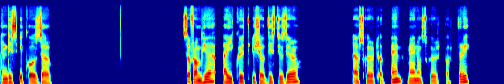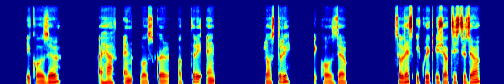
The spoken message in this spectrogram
and this equals 0. So from here, I equate each of these to 0. I have square root of n minus square root of 3 equals 0. I have n plus square root of 3n plus 3 equals 0. So let's equate each of these to 0.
